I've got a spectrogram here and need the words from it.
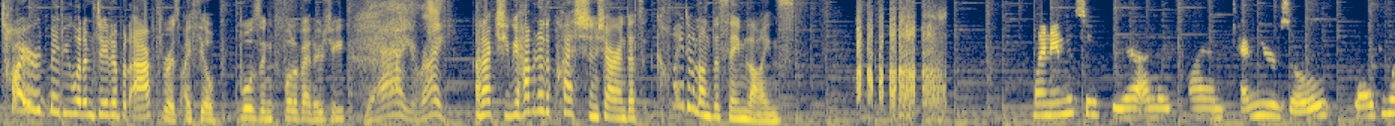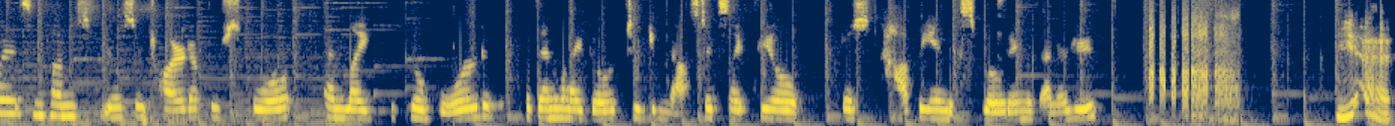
tired maybe when I'm doing it, but afterwards I feel buzzing, full of energy. Yeah, you're right. And actually, we have another question, Sharon, that's kind of along the same lines. My name is Sophia, and like I am 10 years old. Why do I sometimes feel so tired after school and like feel bored? But then when I go to gymnastics, I feel just happy and exploding with energy. Yeah,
